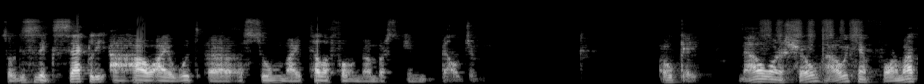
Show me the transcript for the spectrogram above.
So this is exactly how I would uh, assume my telephone numbers in Belgium. Okay, now I want to show how we can format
